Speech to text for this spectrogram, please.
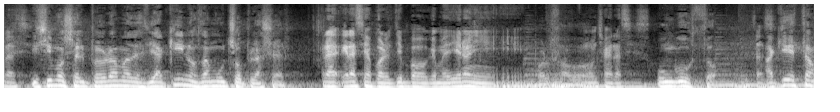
gracias. Hicimos el programa desde aquí, nos da mucho placer. Gra- Gracias por el tiempo que me dieron y, y Por favor. muchas gracias. Un gusto. Gracias. Aquí estamos.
